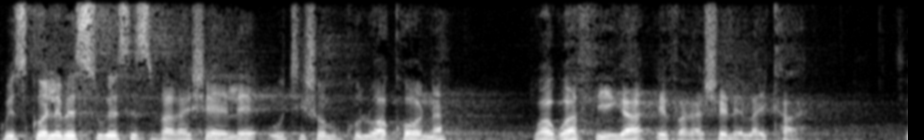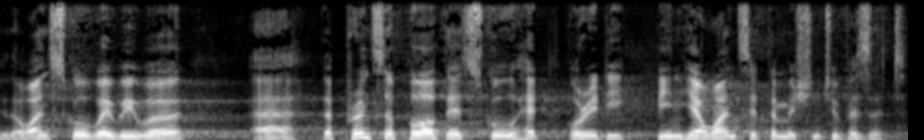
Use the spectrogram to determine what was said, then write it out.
Kwisikole besisuke sisivakashele uthisha omkhulu wakhona wakwafika evakashele la ekhaya. To the one school where we were, uh, the principal of that school had already been here once at the mission to visit.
